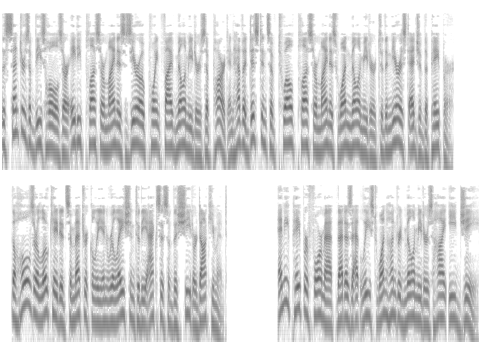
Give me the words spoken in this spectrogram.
The centers of these holes are 80 plus or minus 0.5 mm apart and have a distance of 12 plus or minus 1 mm to the nearest edge of the paper. The holes are located symmetrically in relation to the axis of the sheet or document. Any paper format that is at least 100 mm high e.g.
